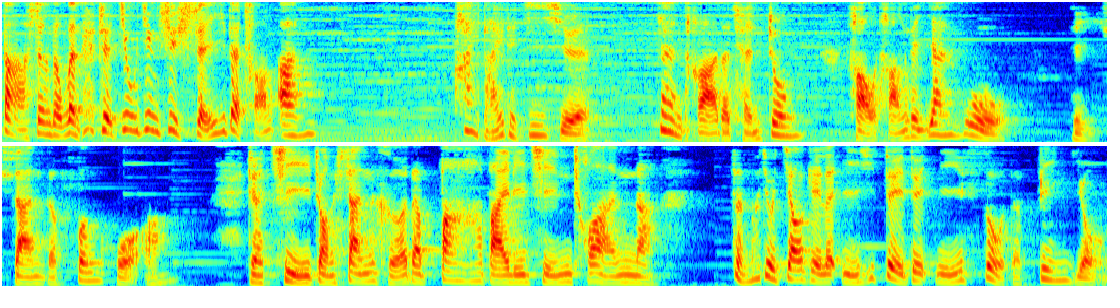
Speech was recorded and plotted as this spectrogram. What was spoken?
大声地问：这究竟是谁的长安？太白的积雪，雁塔的晨钟，草堂的烟雾，骊山的烽火，这气壮山河的八百里秦川呐，怎么就交给了一对对泥塑的兵俑？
